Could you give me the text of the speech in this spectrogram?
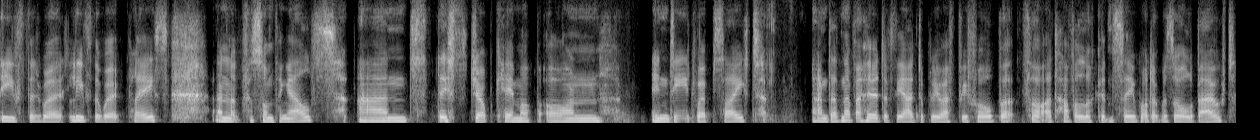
leave the work, leave the workplace, and look for something else. And this job came up on Indeed website and I'd never heard of the IWF before, but thought I'd have a look and see what it was all about.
